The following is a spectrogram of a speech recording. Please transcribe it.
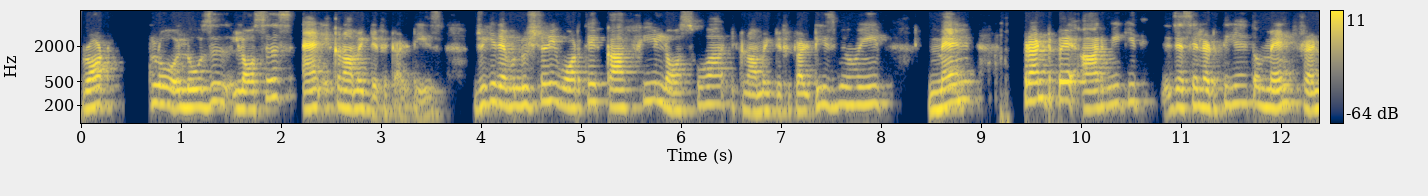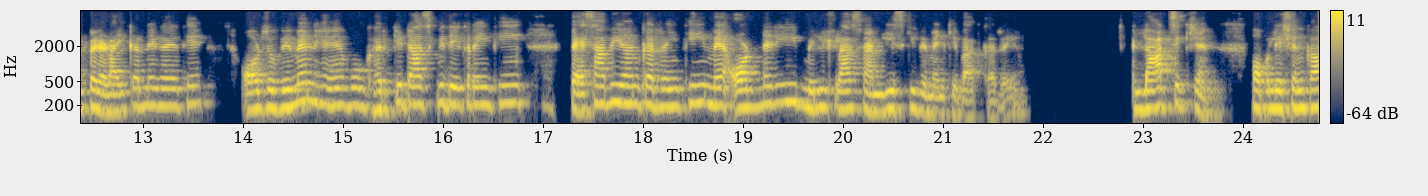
broad losses and economic difficulties जो ये रेवोल्यूशनरी वॉर थे, काफ़ी लॉस हुआ इकोनॉमिक डिफिकल्टीज भी हुई। मैन फ्रंट पे आर्मी की जैसे लड़ती है तो मैन फ्रंट पे लड़ाई करने गए थे। और जो विमेन हैं, वो घर के टास्क भी देख रही थी, पैसा भी अर्न कर रही थी। मैं ऑर्डनरी मिडिल क्लास फैमिलीज़ की विमेन की बात कर रही हूँ। लार्ज सेक्शन पॉपुलेशन का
